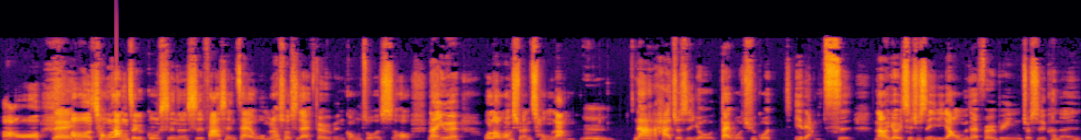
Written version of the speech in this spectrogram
好哦，对呃，冲浪这个故事呢，是发生在我们那时候是在菲律宾工作的时候。那因为我老公喜欢冲浪，嗯，那他就是有带我去过一两次。然后有一次就是一样，我们在菲律宾，就是可能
